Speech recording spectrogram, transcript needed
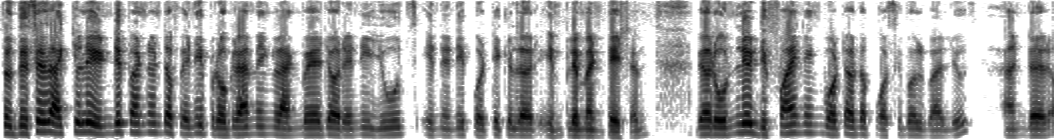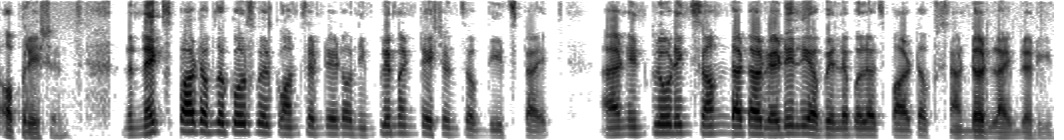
So, this is actually independent of any programming language or any use in any particular implementation. We are only defining what are the possible values and their operations. The next part of the course will concentrate on implementations of these types and including some that are readily available as part of standard libraries.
